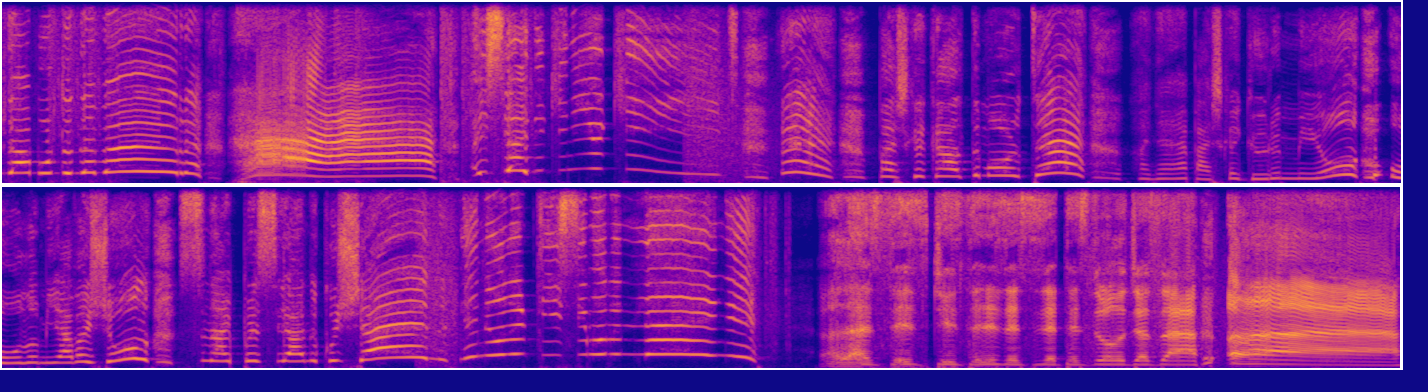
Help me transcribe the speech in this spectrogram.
adam burada da var. Ha! Aşağıdakini yok et. Eh, Başka kaldım orada. Ana başka görünmüyor. Oğlum yavaş ol. Sniper silahını kuşan. Lan oğlum teslim olun lan. Ulan siz kimsiniz de size teslim olacağız ha. Aa!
